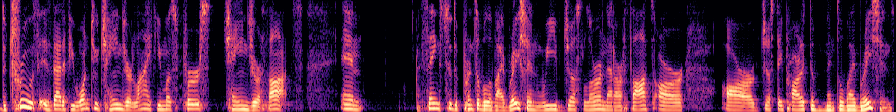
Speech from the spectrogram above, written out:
the truth is that if you want to change your life, you must first change your thoughts. And thanks to the principle of vibration, we've just learned that our thoughts are are just a product of mental vibrations.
